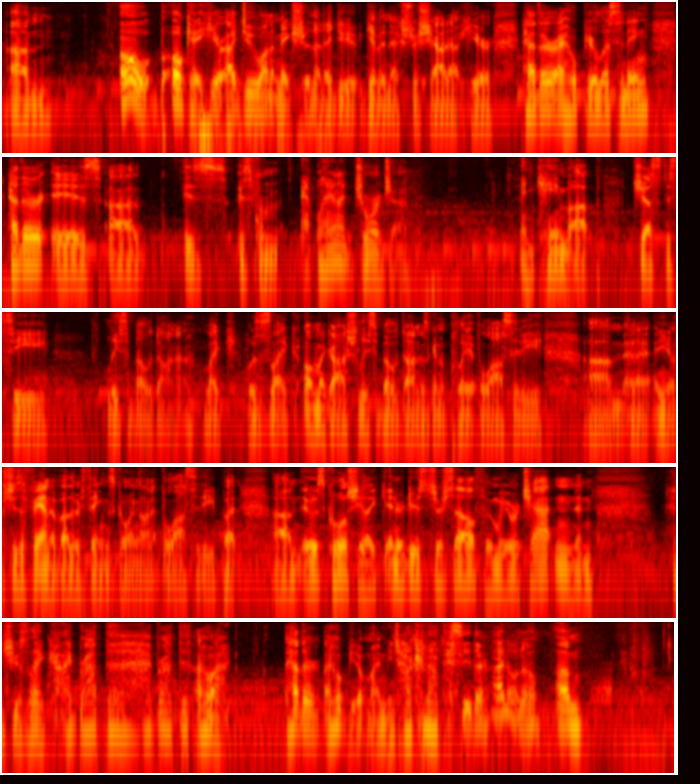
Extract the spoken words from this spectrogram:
Um, Oh, okay. Here, I do want to make sure that I do give an extra shout out here. Heather, I hope you're listening. Heather is uh, is is from Atlanta, Georgia, and came up just to see Lisa Belladonna. Like, was like, oh my gosh, Lisa Belladonna is going to play at Velocity, um, and, I, and, you know she's a fan of other things going on at Velocity. But um, it was cool. She like introduced herself, and we were chatting, and and she was like, I brought the, I brought this. Oh, I, Heather, I hope you don't mind me talking about this either. I don't know. Um,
